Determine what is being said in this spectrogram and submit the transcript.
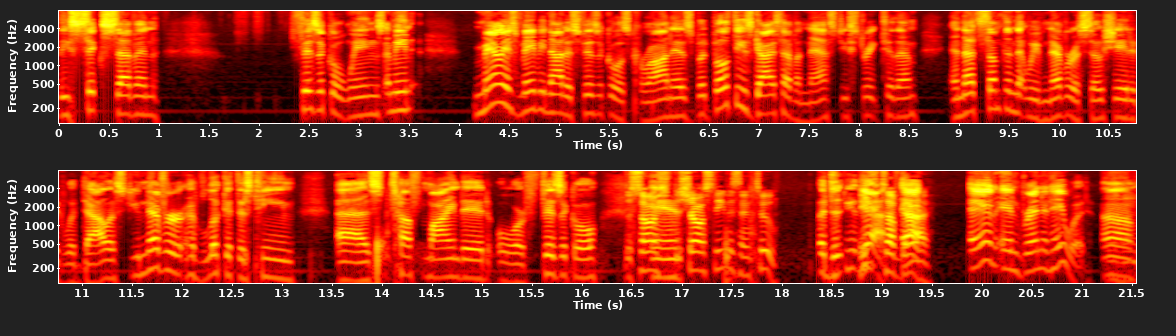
these six, seven physical wings. I mean, Marion's maybe not as physical as Caron is, but both these guys have a nasty streak to them. And that's something that we've never associated with Dallas. You never have looked at this team as tough-minded or physical. DeShawn, and, DeShawn Stevenson too. Uh, d- He's yeah, a tough guy. And and, and Brendan Haywood. Um, mm-hmm.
